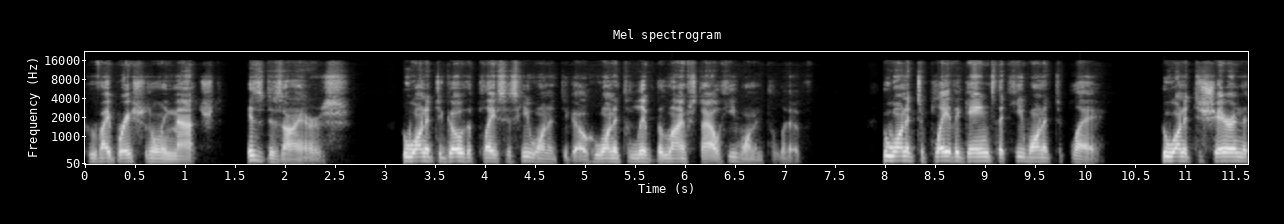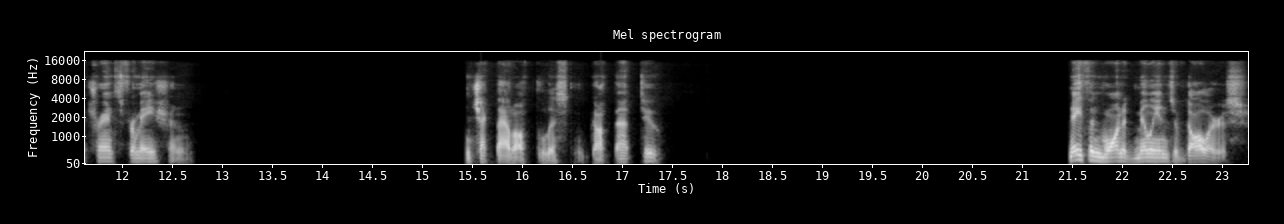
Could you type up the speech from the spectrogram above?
who vibrationally matched his desires who wanted to go the places he wanted to go, who wanted to live the lifestyle he wanted to live, who wanted to play the games that he wanted to play, who wanted to share in the transformation. And check that off the list. We've got that too. Nathan wanted millions of dollars.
